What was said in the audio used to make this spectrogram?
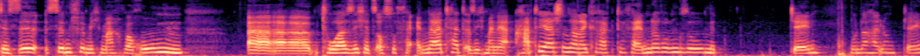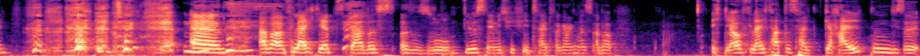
der Si- Sinn für mich macht, warum äh, Thor sich jetzt auch so verändert hat. Also ich meine, er hatte ja schon seine Charakterveränderung so mit Jane, Wunderheilung Jane. ähm, aber vielleicht jetzt, da das, also so, wir wissen ja nicht, wie viel Zeit vergangen ist, aber ich glaube, vielleicht hat es halt gehalten, diese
